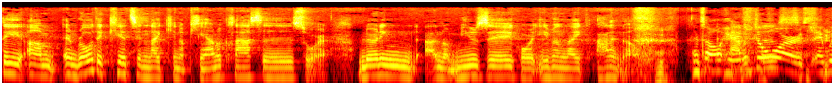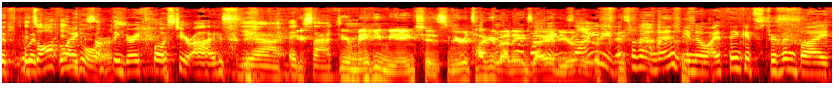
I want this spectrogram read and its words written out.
they um, enroll the kids in like you know piano classes or learning I don't know music or even like I don't know. It's all indoors and with, with like indoors. something very close to your eyes. Yeah, exactly. You're, you're making me anxious. We were talking about anxiety, talking anxiety. earlier. That's what I meant. You know, I think it's driven by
